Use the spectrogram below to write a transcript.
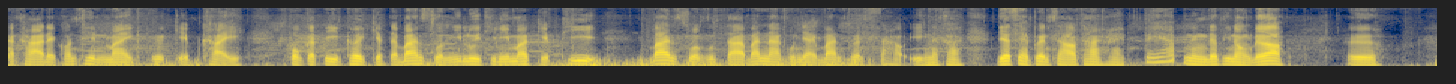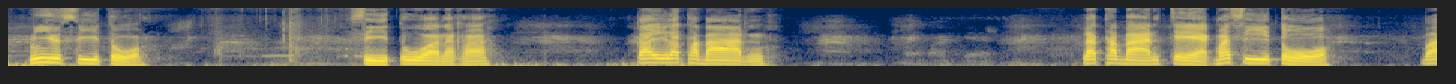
นะคะได้คอนเทนต์ใหม่คือเก็บไข่ ปกติเคยเก็บแต่บ้านสวนนิลุยทีนี้มาเก็บที่บ้านสวนคุณตาบ้านนาคุณยายบ้านเพื่อนสาวเองนะคะ เดี๋ยวใส่เพื่อนสาวทางให้แป๊บหนึ่งเด้อพี่น้องเด้อเออ มีอยู่สี่ตัวสี่ตัวนะคะไก่รัฐบาล รัฐบาลแจกมาสี่ตัวว่า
